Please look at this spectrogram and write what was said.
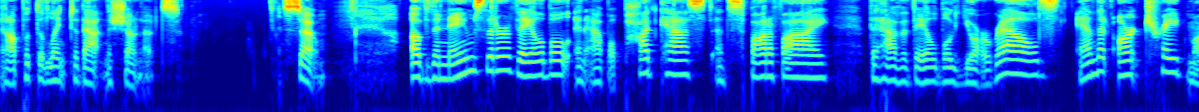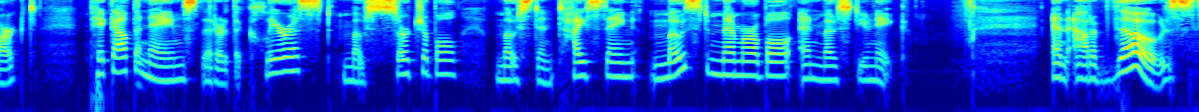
And I'll put the link to that in the show notes. So, of the names that are available in Apple Podcasts and Spotify that have available URLs and that aren't trademarked, pick out the names that are the clearest, most searchable, most enticing, most memorable, and most unique. And out of those,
